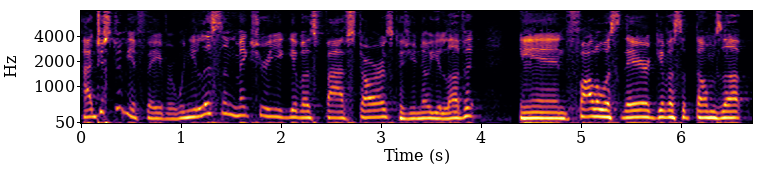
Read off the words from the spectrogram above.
Uh, just do me a favor. When you listen, make sure you give us five stars because you know you love it. And follow us there. Give us a thumbs up.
